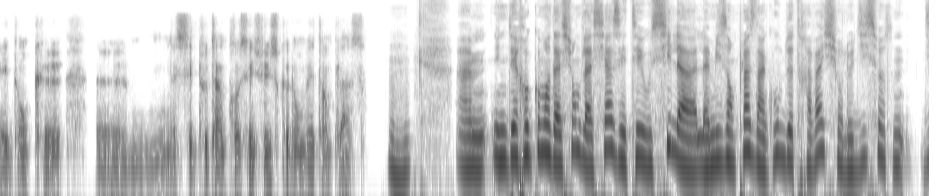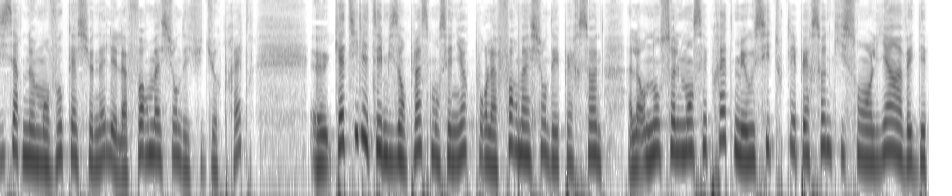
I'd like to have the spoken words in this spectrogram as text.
Et donc, euh, euh, c'est tout un processus que l'on met en place. Mhm. une des recommandations de la SIAZ était aussi la, mise en place d'un groupe de travail sur le discernement vocationnel et la formation des futurs prêtres. Qu'a-t-il été mis en place, monseigneur, pour la formation des personnes? Alors, non seulement ces prêtres, mais aussi toutes les personnes qui sont en lien avec des,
